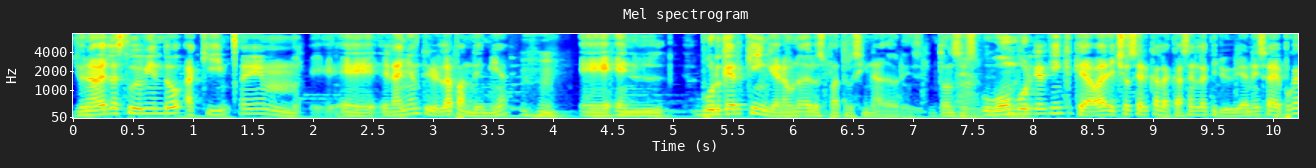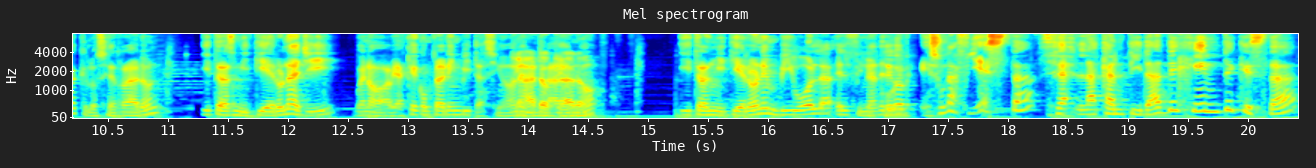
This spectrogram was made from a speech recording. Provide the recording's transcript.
Yo una vez la estuve viendo aquí em, eh, el año anterior a la pandemia. Eh, en Burger King era uno de los patrocinadores. Entonces ah. hubo un Burger King que quedaba de hecho cerca de la casa en la que yo vivía en esa época, que lo cerraron y transmitieron allí. Bueno, había que comprar invitación. Claro, claro y transmitieron en vivo el final de League Es una fiesta. O sea, la cantidad de gente que está.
